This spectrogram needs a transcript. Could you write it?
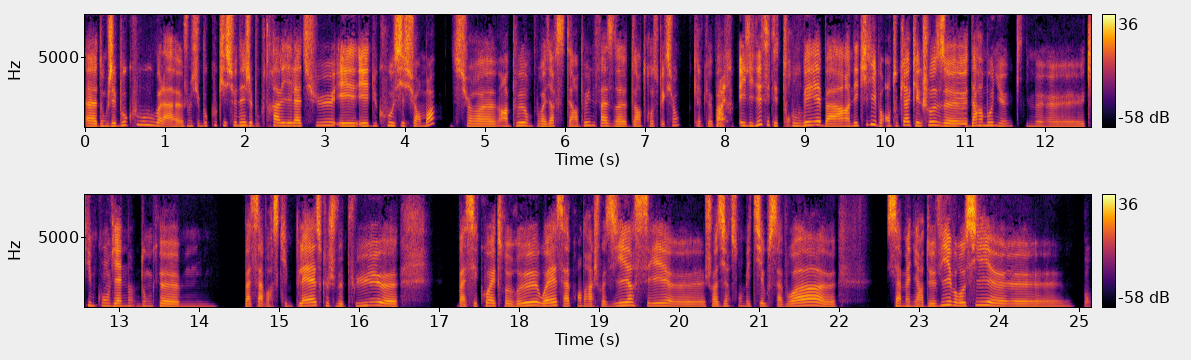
Euh, donc, j'ai beaucoup, voilà, je me suis beaucoup questionnée, j'ai beaucoup travaillé là-dessus et, et, du coup aussi sur moi, sur un peu, on pourrait dire que c'était un peu une phase d'introspection quelque part. Et l'idée, c'était de trouver bah, un équilibre, en tout cas quelque chose d'harmonieux qui me qui me convienne. Donc bah, savoir ce qui me plaît, ce que je veux plus, bah, c'est quoi être heureux? Ouais, c'est apprendre à choisir, c'est euh, choisir son métier ou sa voie, euh, sa manière de vivre aussi. Euh, bon,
